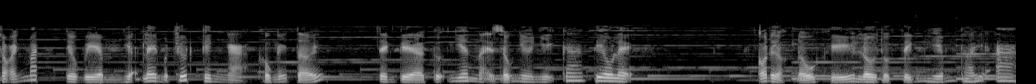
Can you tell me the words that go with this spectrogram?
trong ánh mắt tiêu viêm hiện lên một chút kinh ngạc, không nghĩ tới. Tên kia tự nhiên lại giống như nhị ca tiêu lệ. Có được đấu khí lôi thuộc tính hiếm thấy a?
